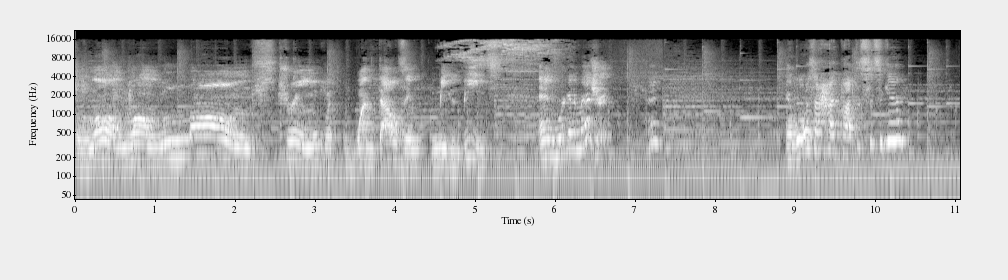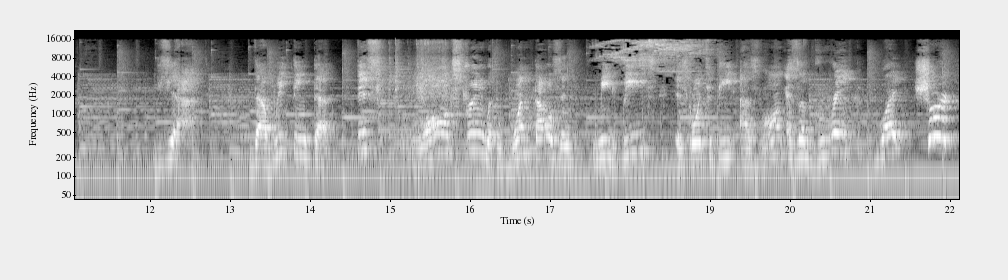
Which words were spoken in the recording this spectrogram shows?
long, long, long string with 1,000 meter beads, and we're gonna measure it, okay? And what was our hypothesis again? Yeah, that we think that this long string with 1,000 meter beads is going to be as long as a great white shark.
